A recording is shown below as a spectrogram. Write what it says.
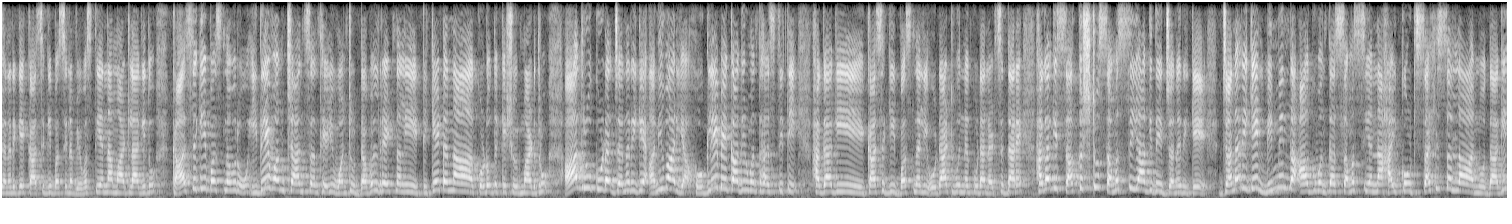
ಜನರಿಗೆ ಖಾಸಗಿ ಬಸ್ಸಿನ ವ್ಯವಸ್ಥೆಯನ್ನ ಮಾಡಲಾಗಿದ್ದು, ಖಾಸಗಿ ಬಸ್ನವರು ಇದೇ ಒಂದು ಚಾನ್ಸ್ ಅಂತ ಹೇಳಿ ಒನ್ ಟು ಡಬಲ್ ರೇಟ್ನಲ್ಲಿ ಟಿಕೆಟ್ ಅನ್ನ ಕೊಡೋದಕ್ಕೆ ಶುರು ಮಾಡಿದ್ರು. ಆದ್ರೂ ಕೂಡ ಜನರಿಗೆ ಅನಿವಾರ್ಯ ಹೋಗಲೇಬೇಕಾಗಿರುವಂತಹ ಸ್ಥಿತಿ. ಹಾಗಾಗಿ ಖಾಸಗಿ ಬಸ್ನಲ್ಲಿ ಓಡಾಟವನ್ನು ಕೂಡ ನಡೆಸಿದ್ದಾರೆ. ಹಾಗಾಗಿ ಸಾಕಷ್ಟು ಸಮಸ್ಯೆಯಾಗಿದೆ ಜನರಿಗೆ. ಜನರಿಗೆ ನಿಮ್ಮಿಂದ ಆಗುವಂತ ಸಮಸ್ಯೆಯನ್ನ ಹೈಕೋರ್ಟ್ ಸಹಿಸಲ್ಲ ಅನ್ನೋದಾಗಿ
